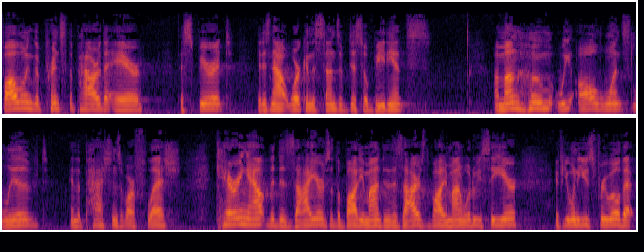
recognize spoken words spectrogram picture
following the prince of the power of the air, the spirit that is now at work in the sons of disobedience, among whom we all once lived in the passions of our flesh, carrying out the desires of the body and mind. The desires of the body and mind, what do we see here? If you want to use free will, that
